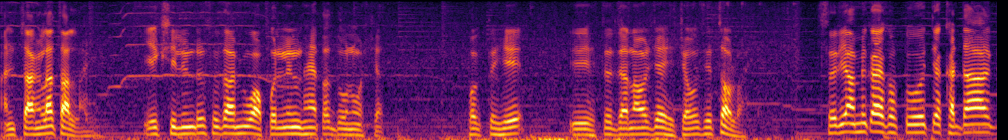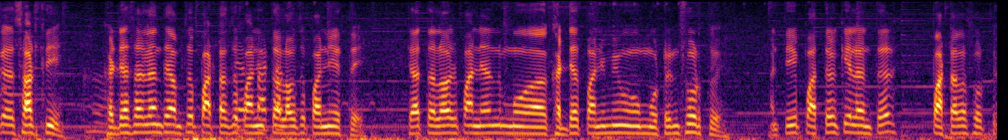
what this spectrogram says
आणि चांगला चालला आहे. एक सिलेंडरसुद्धा आम्ही वापरलेलं नाही आता दोन वर्षात. फक्त हे हे ह्याचं जनावरच्या ह्याच्यावर हे चालू आहे. सरी आम्ही काय करतो त्या खड्डा साठते. खड्ड्यात साठल्यानंतर आमचं पाटाचं पाणी तलावाचं पाणी येतं आहे त्या तलावाच्या पाण्यानं म खड्ड्यात पाणी मी मोटरीने सोडतो आहे आणि ते पातळ केल्यानंतर पाटाला सोडतो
